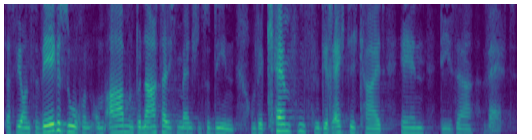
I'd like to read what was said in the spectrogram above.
dass wir uns Wege suchen, um armen und benachteiligten Menschen zu dienen. Und wir kämpfen für Gerechtigkeit in dieser Welt.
